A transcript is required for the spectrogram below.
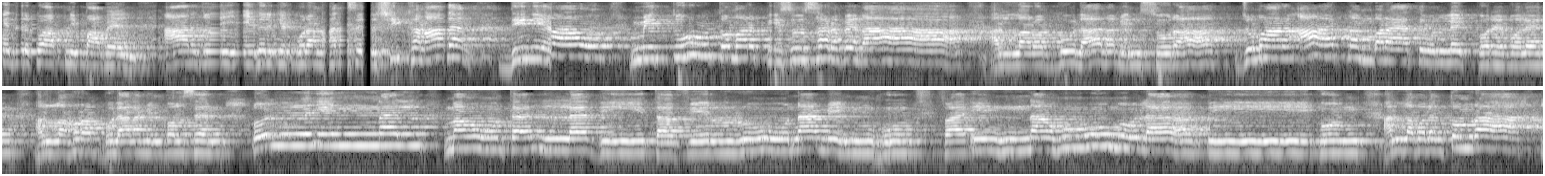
এদেরকে আপনি পাবেন। আর যদি এদেরকে কোরআন হাদিসের শিক্ষা না দেন দিনে মৃত্যু তোমার পিছু ছাড়বে না। আল্লাহ রব্বুল আলামিন সুরা জুমার আট নম্বর আয়াতে উল্লেখ করে বলেন, আল্লাহ রাব্বুল আলামিন বলছেন আল্লাহ বলেন, তোমরা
